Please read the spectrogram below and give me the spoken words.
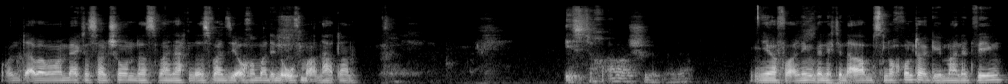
Und aber man merkt es halt schon, dass Weihnachten ist, weil sie auch immer den Ofen anhat dann. Ist doch aber schön, oder? Ja, vor allen Dingen, wenn ich den abends noch runtergehe, meinetwegen,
